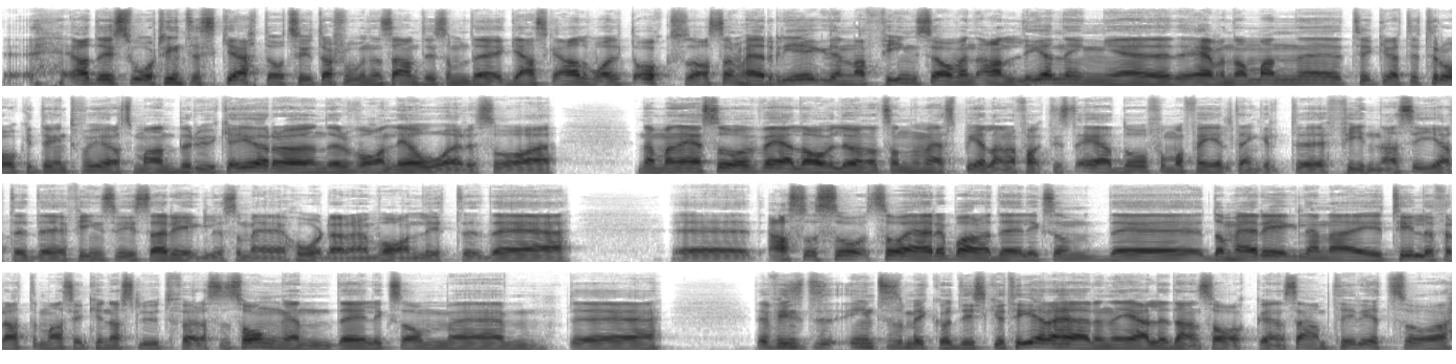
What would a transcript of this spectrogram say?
Ja, det är svårt att inte skratta åt situationen samtidigt som det är ganska allvarligt också. Alltså de här reglerna finns ju av en anledning, eh, även om man eh, tycker att det är tråkigt att inte få göra som man brukar göra under vanliga år, så när man är så välavlönad som de här spelarna faktiskt är, då får man helt enkelt eh, finna sig i att det, det finns vissa regler som är hårdare än vanligt. Det är, eh, alltså så, så är det bara. Det är liksom, det, de här reglerna är ju till för att man ska kunna slutföra säsongen. Det är liksom, eh, det, det finns inte så mycket att diskutera här när det gäller den saken. Samtidigt så,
